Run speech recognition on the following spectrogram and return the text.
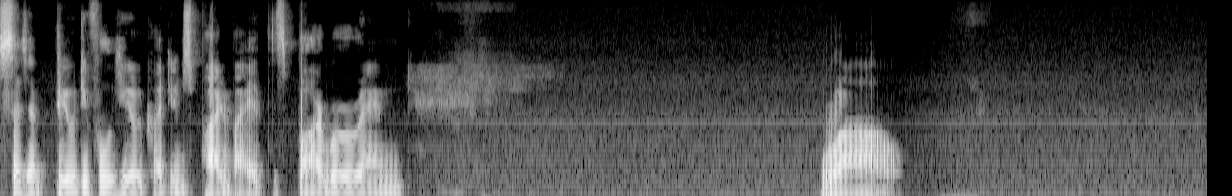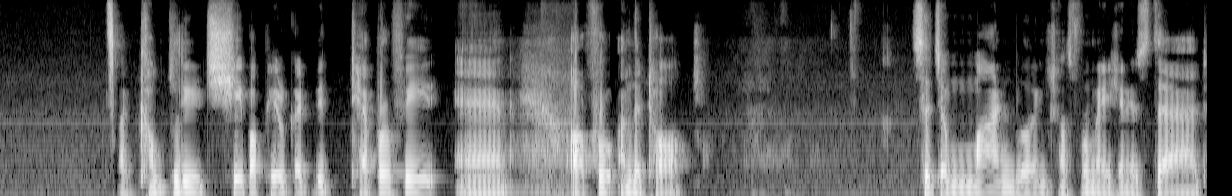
such a beautiful haircut inspired by this barber and wow. A complete shape up haircut with taper fade and afro on the top. Such a mind-blowing transformation is that.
